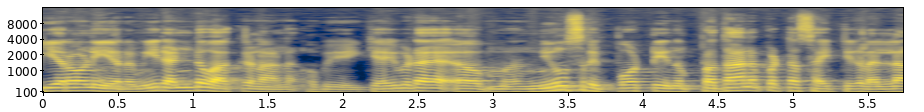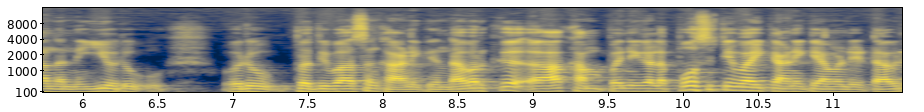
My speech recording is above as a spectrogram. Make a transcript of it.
ഇയർ ഓൺ ഇയറും ഈ രണ്ട് വാക്കുകളാണ് ഉപയോഗിക്കുക. ഇവിടെ ന്യൂസ് റിപ്പോർട്ട് ചെയ്യുന്ന പ്രധാനപ്പെട്ട സൈറ്റുകളെല്ലാം തന്നെ ഈ ഒരു ഒരു പ്രതിഭാസം കാണിക്കുന്നുണ്ട്. അവർക്ക് ആ കമ്പനികളെ പോസിറ്റീവായി കാണിക്കാൻ വേണ്ടിയിട്ട് അവർ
